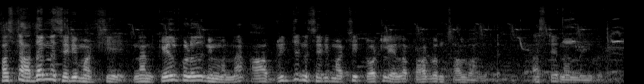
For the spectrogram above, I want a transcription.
ಫಸ್ಟ್ ಅದನ್ನು ಸರಿ ಮಾಡಿಸಿ, ನಾನು ಕೇಳ್ಕೊಳ್ಳೋದು ನಿಮ್ಮನ್ನು, ಆ ಬ್ರಿಡ್ಜನ್ನು ಸರಿ ಮಾಡಿಸಿ ಟೋಟಲಿ ಎಲ್ಲ ಪ್ರಾಬ್ಲಮ್ ಸಾಲ್ವ್ ಆಗುತ್ತೆ. ಅಷ್ಟೇ ನನ್ನ ಇದು.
